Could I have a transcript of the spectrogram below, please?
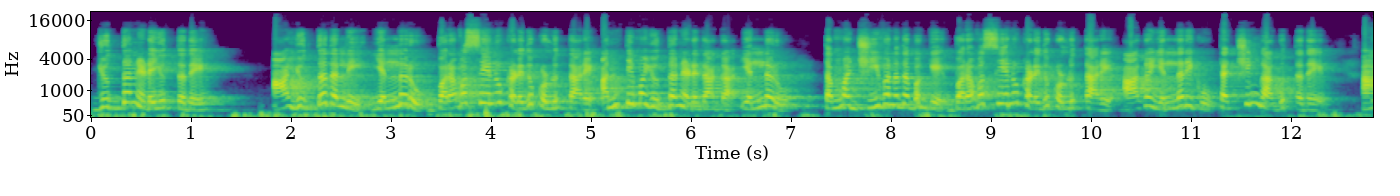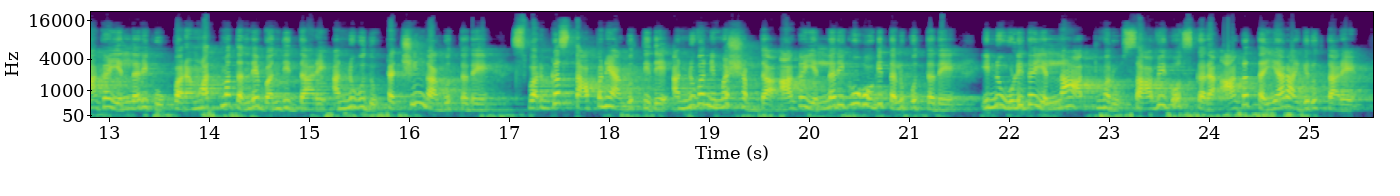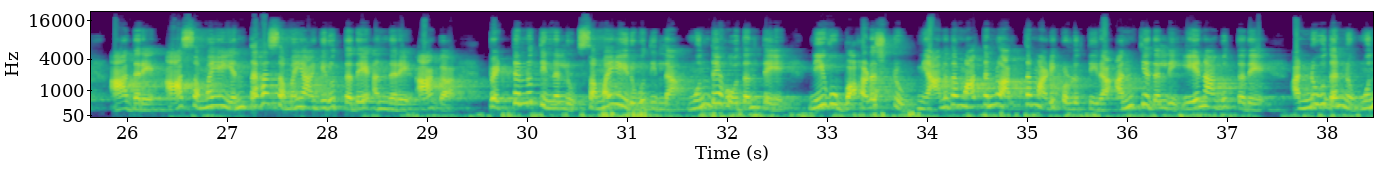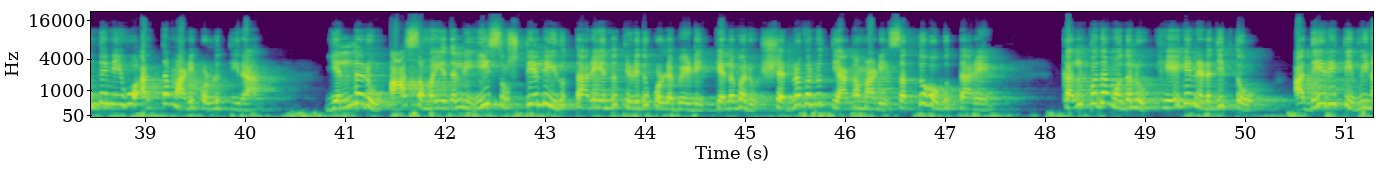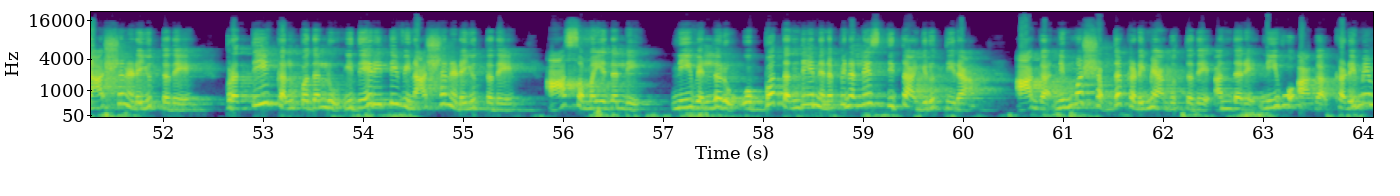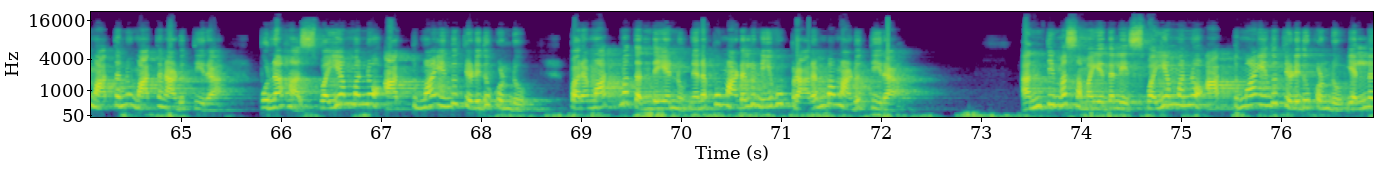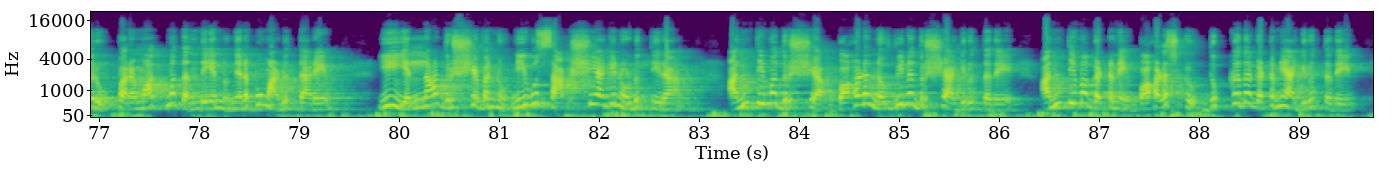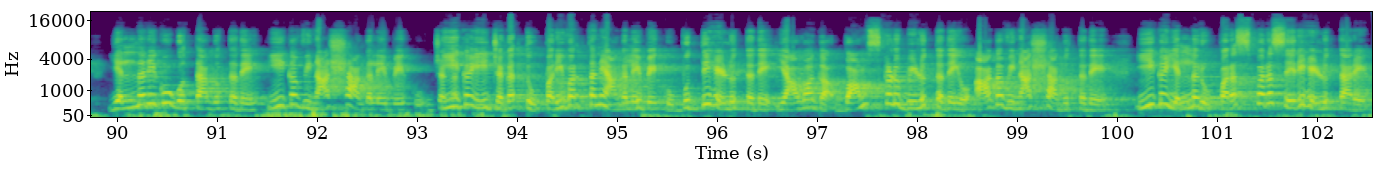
ಯುದ್ಧ ನಡೆಯುತ್ತದೆ. ಆ ಯುದ್ಧದಲ್ಲಿ ಎಲ್ಲರೂ ಭರವಸೆಯನ್ನು ಕಳೆದುಕೊಳ್ಳುತ್ತಾರೆ. ಅಂತಿಮ ಯುದ್ಧ ನಡೆದಾಗ ಎಲ್ಲರೂ ತಮ್ಮ ಜೀವನದ ಬಗ್ಗೆ ಭರವಸೆಯನ್ನು ಕಳೆದುಕೊಳ್ಳುತ್ತಾರೆ. ಆಗ ಎಲ್ಲರಿಗೂ ಟಚ್ಚಿಂಗ್ ಆಗುತ್ತದೆ. ಆಗ ಎಲ್ಲರಿಗೂ ಪರಮಾತ್ಮ ತಂದೆ ಬಂದಿದ್ದಾರೆ ಅನ್ನುವುದು ಟಚ್ಚಿಂಗ್ ಆಗುತ್ತದೆ. ಸ್ವರ್ಗ ಸ್ಥಾಪನೆ ಆಗುತ್ತಿದೆ ಅನ್ನುವ ನಿಮ್ಮ ಶಬ್ದ ಆಗ ಎಲ್ಲರಿಗೂ ಹೋಗಿ ತಲುಪುತ್ತದೆ. ಇನ್ನು ಉಳಿದ ಎಲ್ಲ ಆತ್ಮರು ಸಾವಿಗೋಸ್ಕರ ಆಗ ತಯಾರಾಗಿರುತ್ತಾರೆ. ಆದರೆ ಆ ಸಮಯ ಎಂತಹ ಸಮಯ ಆಗಿರುತ್ತದೆ ಅಂದರೆ ಆಗ ಪೆಟ್ಟನ್ನು ತಿನ್ನಲು ಸಮಯ ಇರುವುದಿಲ್ಲ. ಮುಂದೆ ಹೋದಂತೆ ನೀವು ಬಹಳಷ್ಟು ಜ್ಞಾನದ ಮಾತನ್ನು ಅರ್ಥ ಮಾಡಿಕೊಳ್ಳುತ್ತೀರಾ? ಅಂತ್ಯದಲ್ಲಿ ಏನಾಗುತ್ತದೆ ಅನ್ನುವುದನ್ನು ಮುಂದೆ ನೀವು ಅರ್ಥ ಮಾಡಿಕೊಳ್ಳುತ್ತೀರಾ? ಎಲ್ಲರೂ ಆ ಸಮಯದಲ್ಲಿ ಈ ಸೃಷ್ಟಿಯಲ್ಲಿ ಇರುತ್ತಾರೆ ಎಂದು ತಿಳಿದುಕೊಳ್ಳಬೇಡಿ. ಕೆಲವರು ಶರೀರವನ್ನು ತ್ಯಾಗ ಮಾಡಿ ಸತ್ತು ಹೋಗುತ್ತಾರೆ. ಕಲ್ಪದ ಮೊದಲು ಹೇಗೆ ನಡೆದಿತ್ತೋ ಅದೇ ರೀತಿ ವಿನಾಶ ನಡೆಯುತ್ತದೆ. ಪ್ರತಿ ಕಲ್ಪದಲ್ಲೂ ಇದೇ ರೀತಿ ವಿನಾಶ ನಡೆಯುತ್ತದೆ. ಆ ಸಮಯದಲ್ಲಿ ನೀವೆಲ್ಲರೂ ಒಬ್ಬ ತಂದೆಯ ನೆನಪಿನಲ್ಲೇ ಸ್ಥಿತ ಆಗಿರುತ್ತೀರಾ ಆಗ ನಿಮ್ಮ ಶಬ್ದ ಕಡಿಮೆ ಆಗುತ್ತದೆ ಅಂದರೆ ನೀವು ಆಗ ಕಡಿಮೆ ಮಾತನ್ನು ಮಾತನಾಡುತ್ತೀರಾ? ಪುನಃ ಸ್ವಯಂವನ್ನು ಆತ್ಮ ಎಂದು ತಿಳಿದುಕೊಂಡು ಪರಮಾತ್ಮ ತಂದೆಯನ್ನು ನೆನಪು ಮಾಡಲು ನೀವು ಪ್ರಾರಂಭ ಮಾಡುತ್ತೀರಾ? ಅಂತಿಮ ಸಮಯದಲ್ಲಿ ಸ್ವಯಂವನ್ನು ಆತ್ಮ ಎಂದು ತಿಳಿದುಕೊಂಡು ಎಲ್ಲರೂ ಪರಮಾತ್ಮ ತಂದೆಯನ್ನು ನೆನಪು ಮಾಡುತ್ತಾರೆ. ಈ ಎಲ್ಲಾ ದೃಶ್ಯವನ್ನು ನೀವು ಸಾಕ್ಷಿಯಾಗಿ ನೋಡುತ್ತೀರಾ? ಅಂತಿಮ ದೃಶ್ಯ ಬಹಳ ನೋವಿನ ದೃಶ್ಯ ಆಗಿರುತ್ತದೆ. ಅಂತಿಮ ಘಟನೆ ಬಹಳಷ್ಟು ದುಃಖದ ಘಟನೆ ಆಗಿರುತ್ತದೆ. ಎಲ್ಲರಿಗೂ ಗೊತ್ತಾಗುತ್ತದೆ, ಈಗ ವಿನಾಶ ಆಗಲೇಬೇಕು. ಈಗ ಈ ಜಗತ್ತು ಪರಿವರ್ತನೆ ಆಗಲೇಬೇಕು. ಬುದ್ಧಿ ಹೇಳುತ್ತದೆ, ಯಾವಾಗ ಬಾಂಬ್ಸ್ಗಳು ಬೀಳುತ್ತದೆಯೋ ಆಗ ವಿನಾಶ ಆಗುತ್ತದೆ. ಈಗ ಎಲ್ಲರೂ ಪರಸ್ಪರ ಸೇರಿ ಹೇಳುತ್ತಾರೆ,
